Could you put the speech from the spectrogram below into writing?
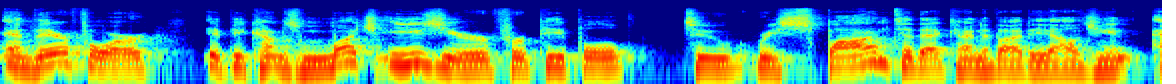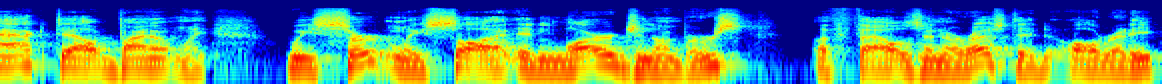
And therefore, it becomes much easier for people to respond to that kind of ideology and act out violently. We certainly saw it in large numbers, a thousand arrested already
